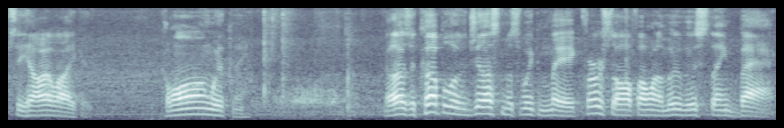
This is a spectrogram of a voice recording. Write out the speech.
see how I like it. Come along with me. Now there's a couple of adjustments we can make. First off, I want to move this thing back.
